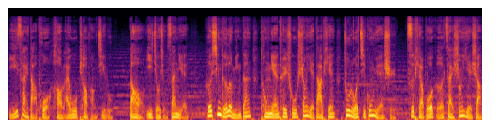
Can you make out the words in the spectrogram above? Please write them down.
一再打破好莱坞票房纪录。到1993年，和《辛德勒名单》同年推出商业大片《侏罗纪公园》时，斯皮尔伯格在商业上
